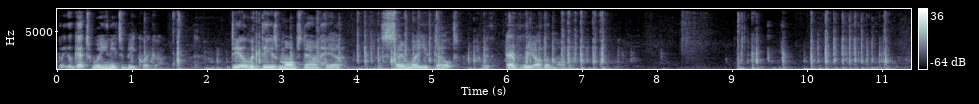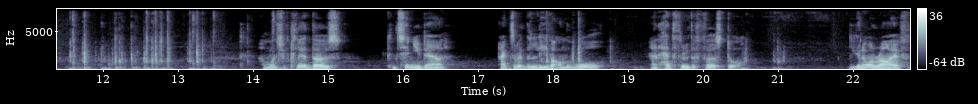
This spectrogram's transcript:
but you'll get to where you need to be quicker. Deal with these mobs down here the same way you've dealt with every other mob. And once you've cleared those, continue down, activate the lever on the wall, and head through the first door you're going to arrive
